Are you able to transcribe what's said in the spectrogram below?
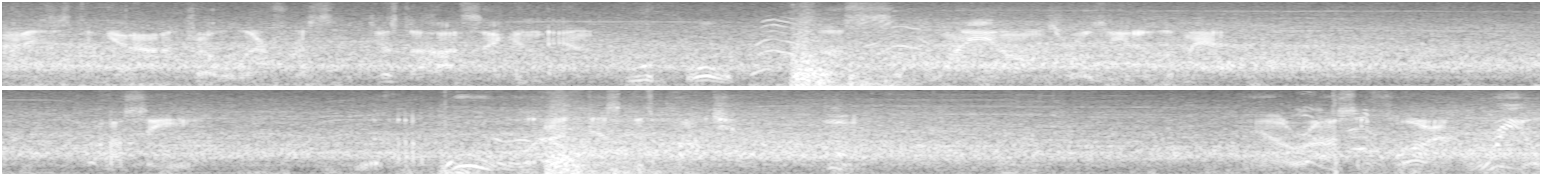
manages to get out of trouble there for just a hot second, and whoa, whoa, just slams Rosita to the mat. Rossi with a ooh, what a discus punch. Hmm. Now Rossi Florence, real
